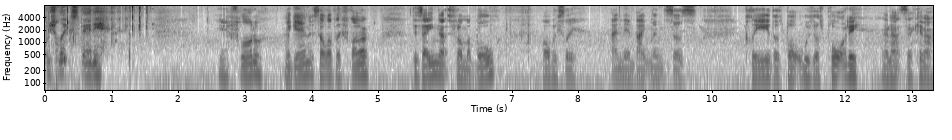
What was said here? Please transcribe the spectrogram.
which looks very yeah, floral. Again, it's a lovely flower design. That's from a bowl. Obviously, in the embankments, there's clay, there's bottles, there's pottery, and that's the kind of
